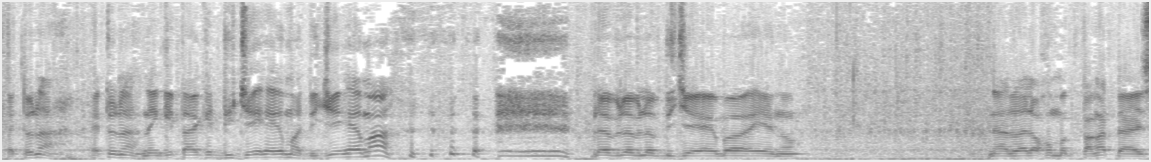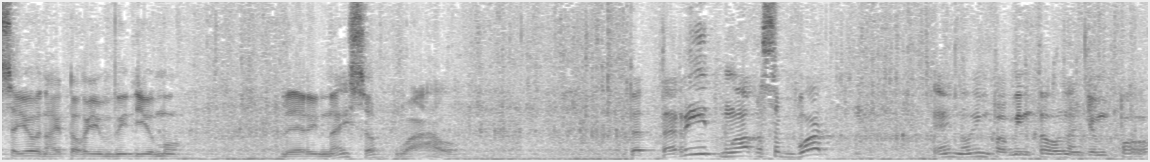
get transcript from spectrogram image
Ito na, ito na, nakikita kay DJ Emma, DJ Emma. love, love, love DJ Emma, ayan o. Naalala ko magpangat dahil sa'yo, nakita ko yung video mo. Very nice oh, wow. Tatarit mga kasabwat. Eh no, yung paminto, nandiyan po.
